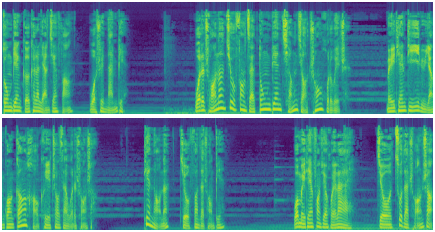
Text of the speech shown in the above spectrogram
东边隔开了两间房，我睡南边。我的床呢就放在东边墙角窗户的位置，每天第一缕阳光刚好可以照在我的床上。电脑呢就放在床边。我每天放学回来，就坐在床上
